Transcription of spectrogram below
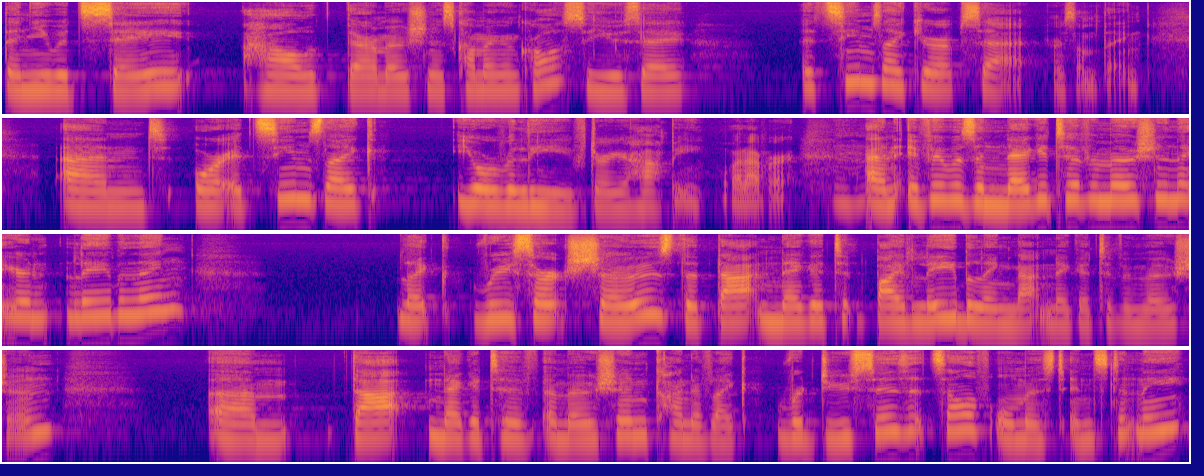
then you would say how their emotion is coming across. So you say, it seems like you're upset or something. And, or it seems like you're relieved or you're happy, whatever. Mm-hmm. And if it was a negative emotion that you're labeling, like research shows that that negative, by labeling that negative emotion, um, that negative emotion kind of like reduces itself almost instantly.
